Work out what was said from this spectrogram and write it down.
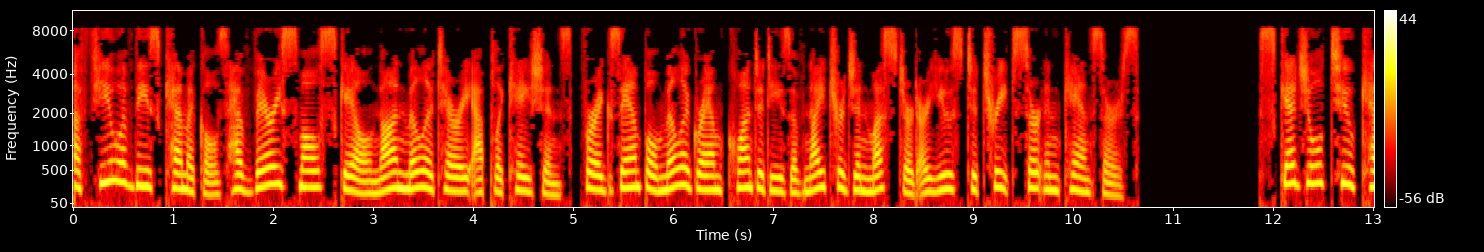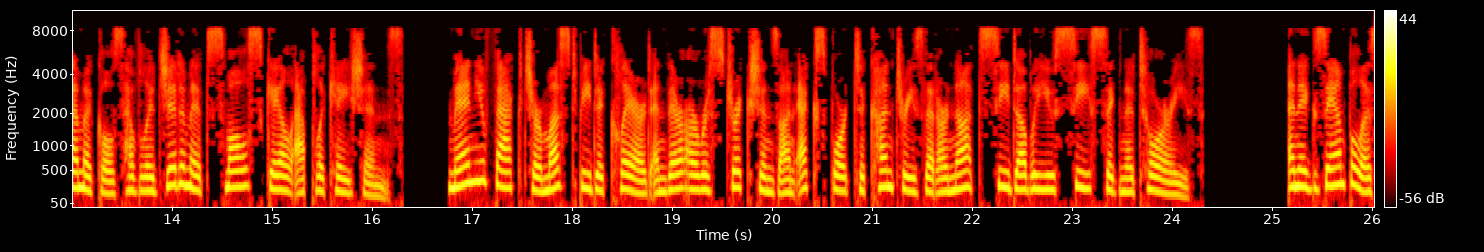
A few of these chemicals have very small-scale non-military applications, for example milligram quantities of nitrogen mustard are used to treat certain cancers. Schedule II chemicals have legitimate small-scale applications. Manufacture must be declared and there are restrictions on export to countries that are not CWC signatories. An example is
